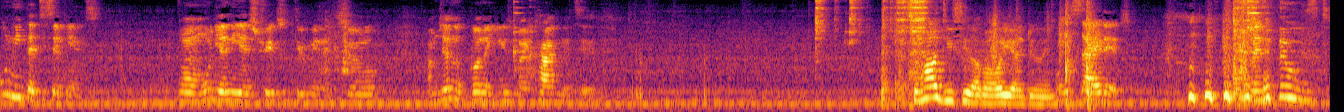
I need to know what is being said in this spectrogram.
only thirty seconds. Oh, we only need a straight to three minutes. So I'm just gonna use my cognitive. So how do you feel about what you are doing? Excited. I'm enthused.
